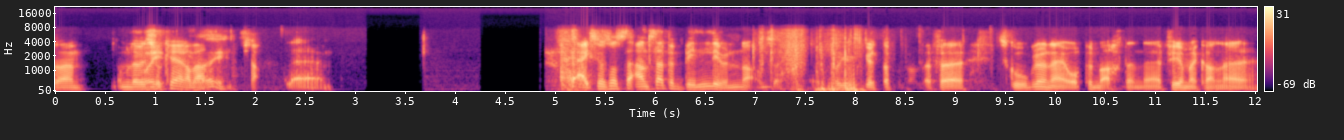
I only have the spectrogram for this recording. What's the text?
Så eh, om det vil sjokkere verden det, jeg syns han slipper billig unna. altså. For gutter på ballet, For Skoglund er åpenbart en eh, fyr vi kan eh,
